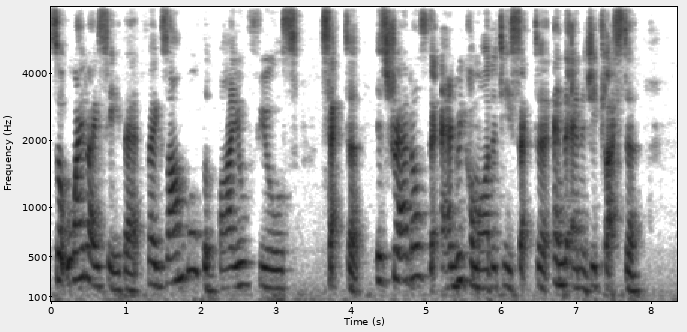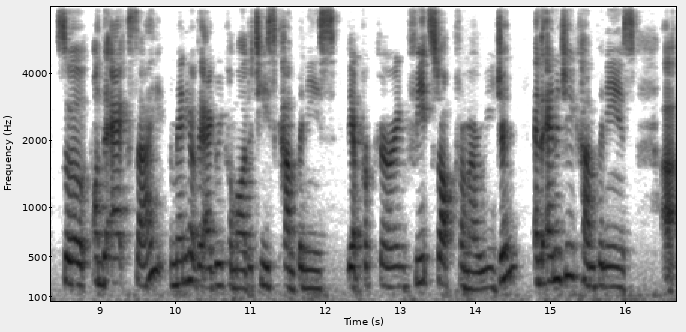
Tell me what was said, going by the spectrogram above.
So why do I say that? For example, the biofuels sector, it straddles the agri-commodities sector and the energy cluster. So on the ag side, many of the agri-commodities companies, they're procuring feedstock from our region and the energy companies uh,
